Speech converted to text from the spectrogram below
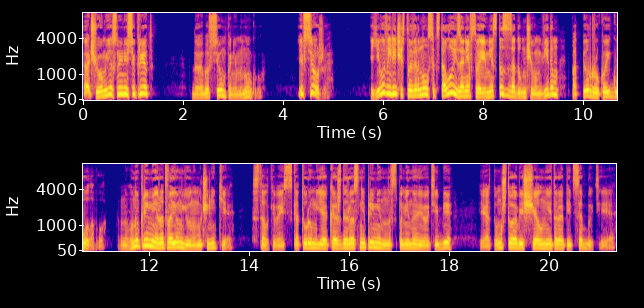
«О чем, если не секрет?» «Да обо всем понемногу. И все же...» Его Величество вернулся к столу и, заняв свое место с задумчивым видом, подпер рукой голову. «Ну, например, о твоем юном ученике, сталкиваясь с которым я каждый раз непременно вспоминаю о тебе и о том, что обещал не торопить события.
